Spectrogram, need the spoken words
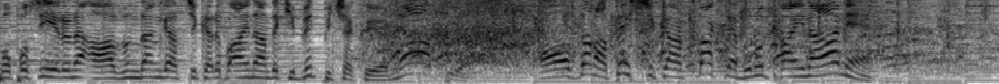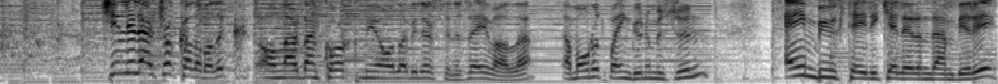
Poposu yerine ağzından gaz çıkarıp aynı anda kibrit mi çakıyor? Ne yapıyor? Ağızdan ateş çıkartmak ne? Bunun kaynağı ne? Çinliler çok kalabalık. Onlardan korkmuyor olabilirsiniz eyvallah. Ama unutmayın günümüzün en büyük tehlikelerinden biri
